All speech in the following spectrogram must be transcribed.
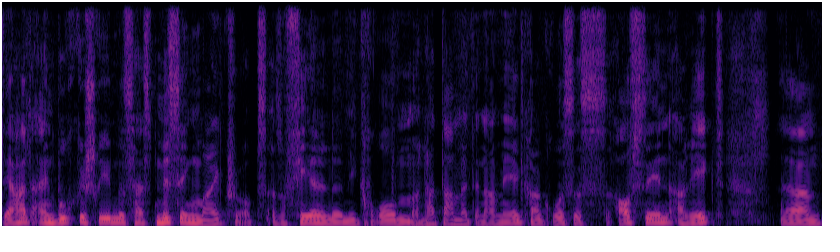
Der hat ein Buch geschrieben, das heißt Missing Microbes, also fehlende Mikroben und hat damit in Amerika großes Aufsehen erregt. Ähm,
